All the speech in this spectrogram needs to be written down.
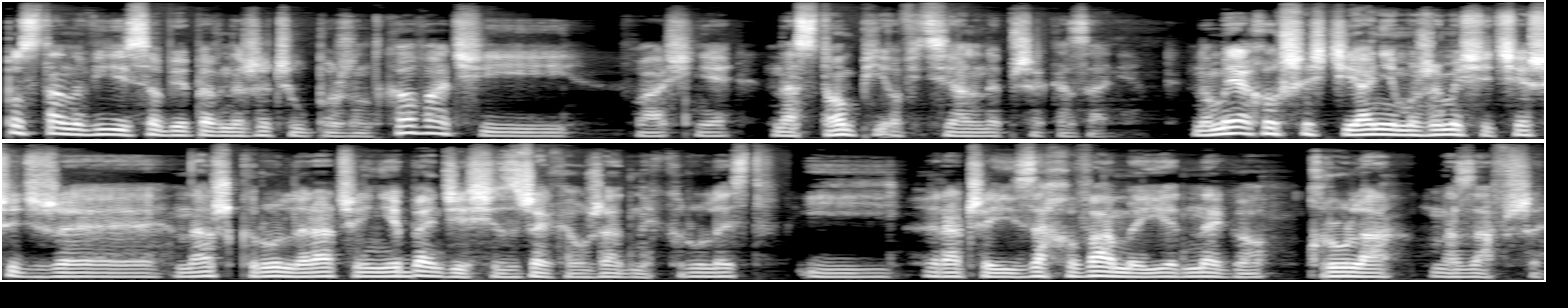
postanowili sobie pewne rzeczy uporządkować i właśnie nastąpi oficjalne przekazanie. No my jako chrześcijanie możemy się cieszyć, że nasz król raczej nie będzie się zrzekał żadnych królestw i raczej zachowamy jednego króla na zawsze.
